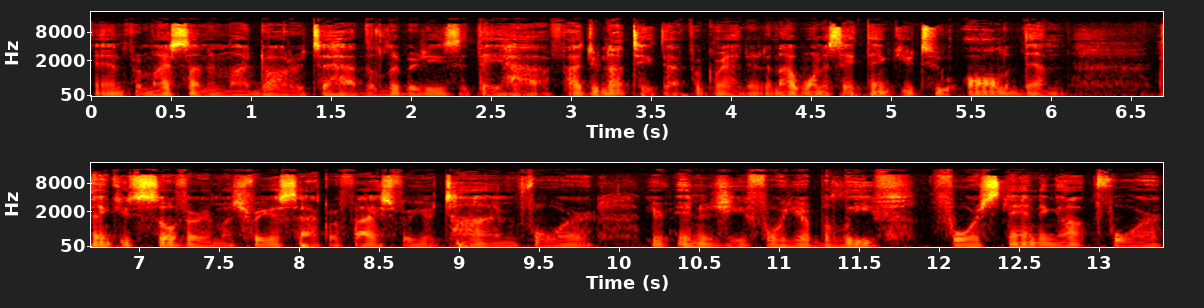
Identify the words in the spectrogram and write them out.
and for my son and my daughter to have the liberties that they have. I do not take that for granted. And I want to say thank you to all of them Thank you so very much for your sacrifice, for your time, for your energy, for your belief, for standing up, for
